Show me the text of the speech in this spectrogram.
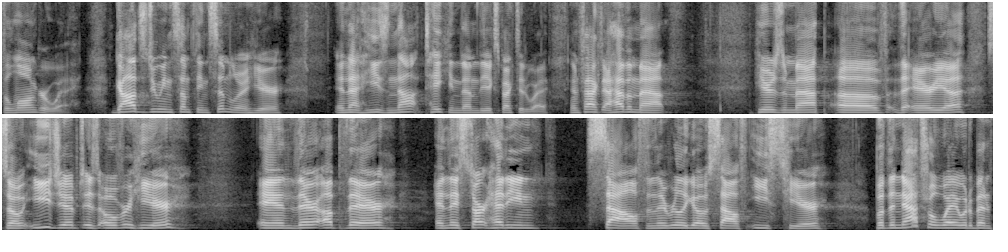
the longer way. God's doing something similar here in that he's not taking them the expected way. In fact, I have a map. Here's a map of the area. So Egypt is over here, and they're up there, and they start heading south, and they really go southeast here. But the natural way would have been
